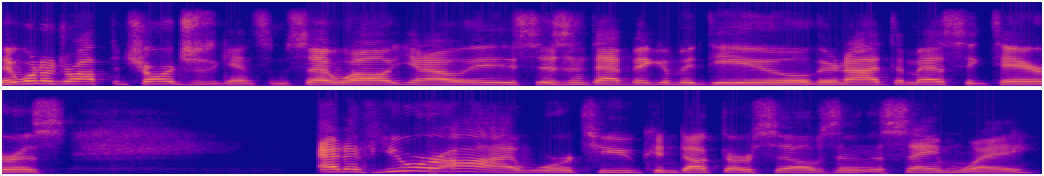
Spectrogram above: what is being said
They want to drop the charges against them. Say, well, you know, this isn't that big of a deal. They're not domestic terrorists. And if you or I were to conduct ourselves in the same way,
